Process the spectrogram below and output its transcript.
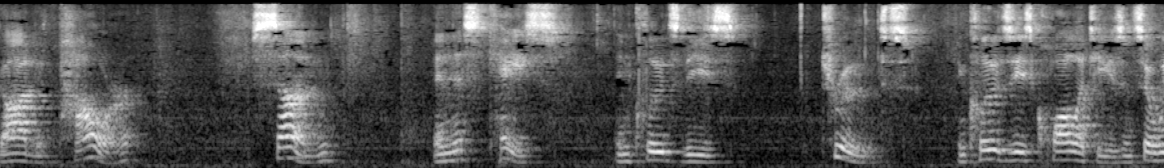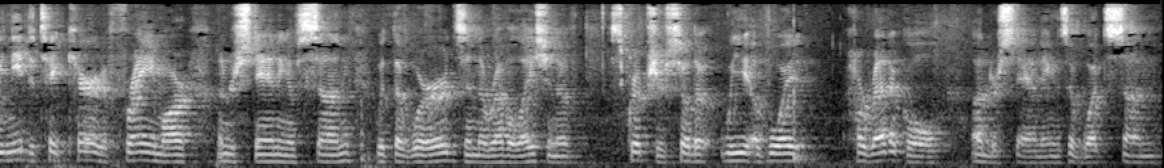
God with power. Son, in this case, includes these truths. includes these qualities. And so we need to take care to frame our understanding of Son with the words and the revelation of Scripture so that we avoid heretical understandings of what Son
